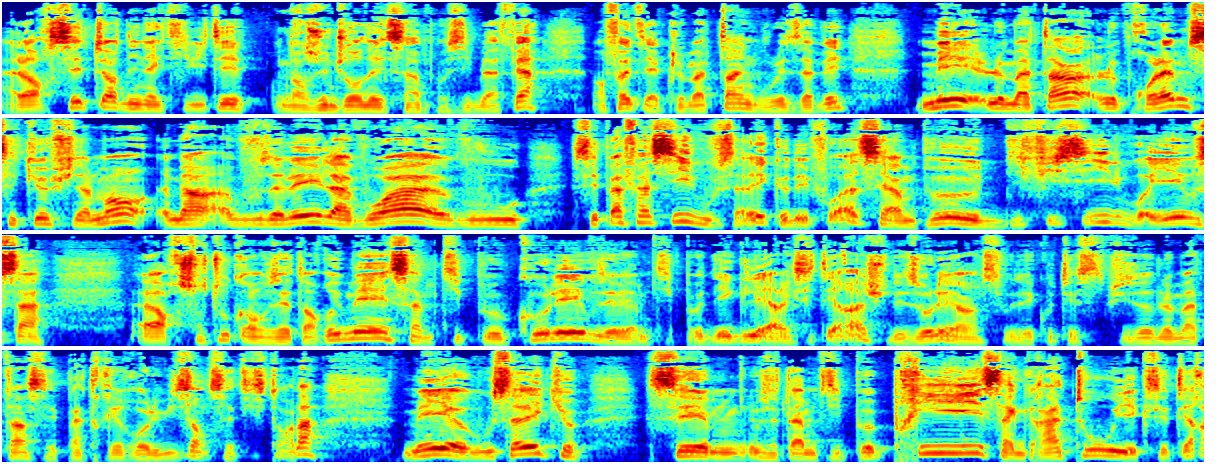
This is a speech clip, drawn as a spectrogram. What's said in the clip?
Alors 7 heures d'inactivité dans une journée, c'est impossible à faire. En fait, il y a que le matin que vous les avez. Mais le matin, le problème, c'est que finalement, eh ben, vous avez la voix, vous, c'est pas facile. Vous savez que des fois, c'est un peu difficile. Vous voyez, ça, alors surtout quand vous êtes enrhumé, c'est un petit peu collé, vous avez un petit peu d'éclair, etc. Je suis désolé, hein, si vous écoutez cet épisode le matin, c'est pas très reluisant cette histoire-là. Mais euh, vous savez que c'est, vous êtes un petit peu pris, ça gratouille, etc.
